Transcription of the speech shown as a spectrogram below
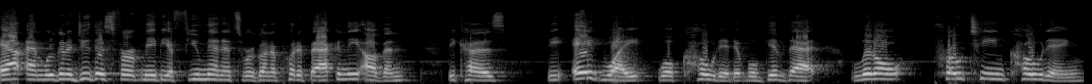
And we're going to do this for maybe a few minutes. We're going to put it back in the oven because the egg white will coat it. It will give that little protein coating,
